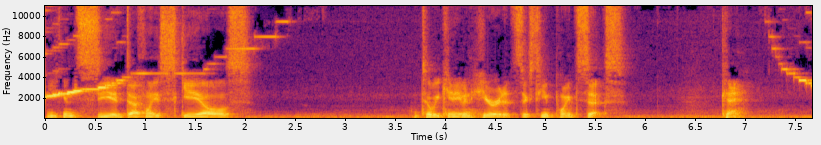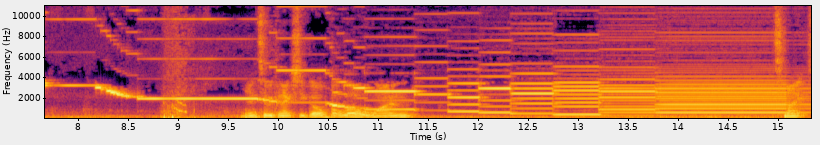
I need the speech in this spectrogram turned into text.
you can see it definitely scales until we can't even hear it at 16.6. Okay. And so we can actually go below one. It's nice.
